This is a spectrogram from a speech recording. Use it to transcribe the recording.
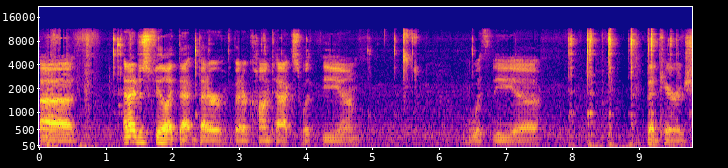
Uh, and I just feel like that better better contacts with the um, with the uh, bed carriage.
